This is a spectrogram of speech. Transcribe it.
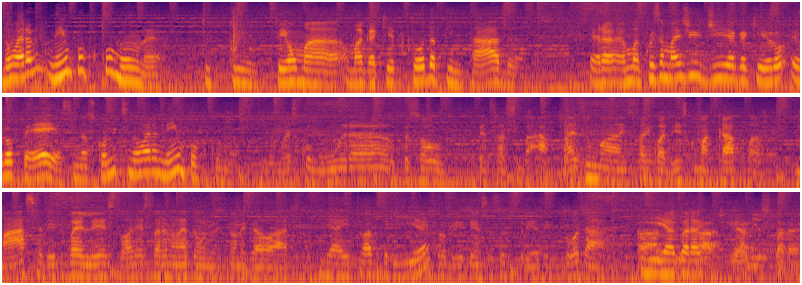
não era nem um pouco comum, né? Tu, tu ter uma, uma HQ toda pintada, era é uma coisa mais de, de HQ euro, europeia, assim, nas comics não era nem um pouco comum. E o mais comum era o pessoal pensar assim, ah, mais uma história em quadrinhos com uma capa massa, daí tu vai ler a história e a história não é tão, tão legal a arte. E aí tu abria. E tu abria tem essa surpresa em toda a arte. E agora... A arte realista, né?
